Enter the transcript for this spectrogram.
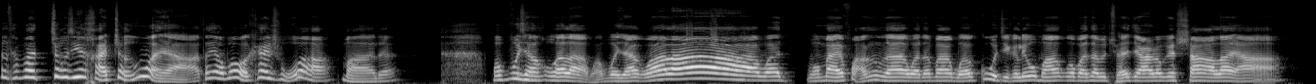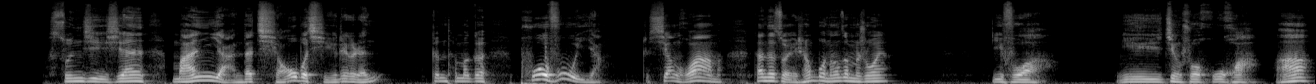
他他妈周金海整我呀！他要把我开除啊！妈的！”我不想活了，我不想活了，我我卖房子，我他妈我雇几个流氓，我把他们全家都给杀了呀！孙继先满眼的瞧不起这个人，跟他妈个泼妇一样，这像话吗？但他嘴上不能这么说呀。义夫啊，你净说胡话啊！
